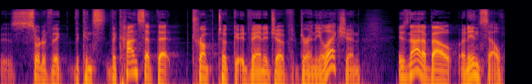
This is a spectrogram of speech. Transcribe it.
is sort of the the con- the concept that Trump took advantage of during the election is not about an incel. It's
